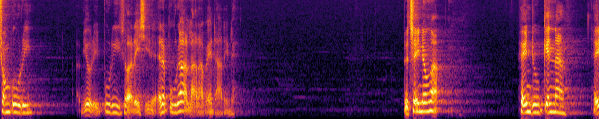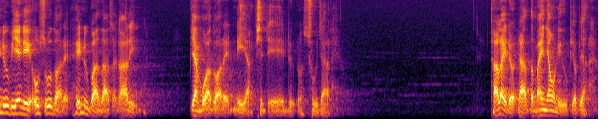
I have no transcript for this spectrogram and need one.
ချွန်ပူရီအမျိုးတွေပူရီဆိုတာတွေရှိတယ်အဲ့ဒါပူရလာတာပဲဒါတွေလေတစ်ချိန်တုန်းကဟိန္ဒူကင်းနန်ဟိန္ဒူဘုရင်တွေအုပ်စိုးသွားတဲ့ဟိန္ဒူဘာသာစကားတွေပြန်ပွားသွားတဲ့နေရာဖြစ်တယ်လို့တော့ဆိုကြတယ်ထားလိုက်တော့ဒါသမိုင်းကြောင်းတွေကိုပြောပြတာ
